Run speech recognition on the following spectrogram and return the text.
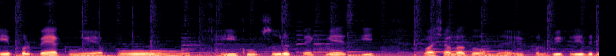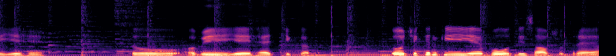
एप्पल पैक हुए हैं, बहुत ही खूबसूरत पैकिंग है इसकी। माशाल्लाह तो हमने एप्पल भी ख़रीद लिए हैं। तो अभी ये है चिकन तो चिकन की ये बहुत ही साफ़ सुथरा है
